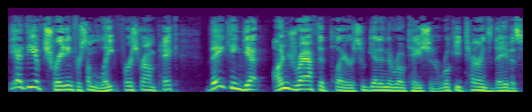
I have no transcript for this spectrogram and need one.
the idea of trading for some late first round pick, they can get undrafted players who get in the rotation. Rookie Terence Davis,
